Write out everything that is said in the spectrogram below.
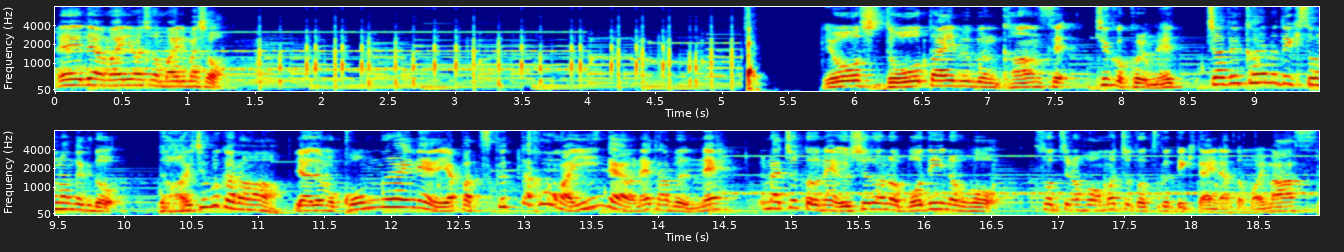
えー、では参りましょう、参りましょう。よし、胴体部分完成。っていうかこれめっちゃでかいのできそうなんだけど、大丈夫かな？いやでもこんぐらいね、やっぱ作った方がいいんだよね、多分ね。今ちょっとね、後ろのボディの方、そっちの方もちょっと作っていきたいなと思います。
